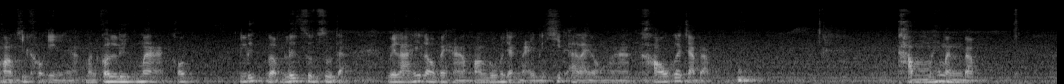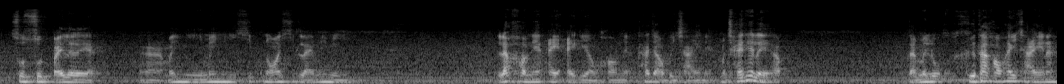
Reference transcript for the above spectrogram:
ความคิดเขาเองอะมันก็ลึกมากเขาลึกแบบลึกสุดๆอะเวลาที่เราไปหาความรู้มาจากไหนหรือคิดอะไรออกมาเขาก็จะแบบทำให้มันแบบสุดๆไปเลยอะอ่าไม่มีไม่มีคิดน้อยคิดอะไรไม่มี แล้วเขาเนี้ยไอไอเดียของเขาเนี่ยถ้าจะเอาไปใช้เนี่ยมันใช้ได้เลยครับ แต่ไม่รู้คือถ้าเขาให้ใช้นะ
